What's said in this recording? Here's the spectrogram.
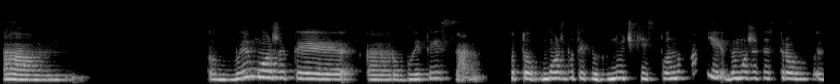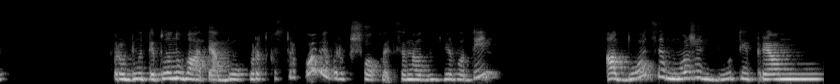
Ам, ви можете е, робити самі. Тобто, може бути гнучкість планування, ви можете е, робити, планувати або короткострокові воркшопи, це на одну-дві години, або це можуть бути прям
